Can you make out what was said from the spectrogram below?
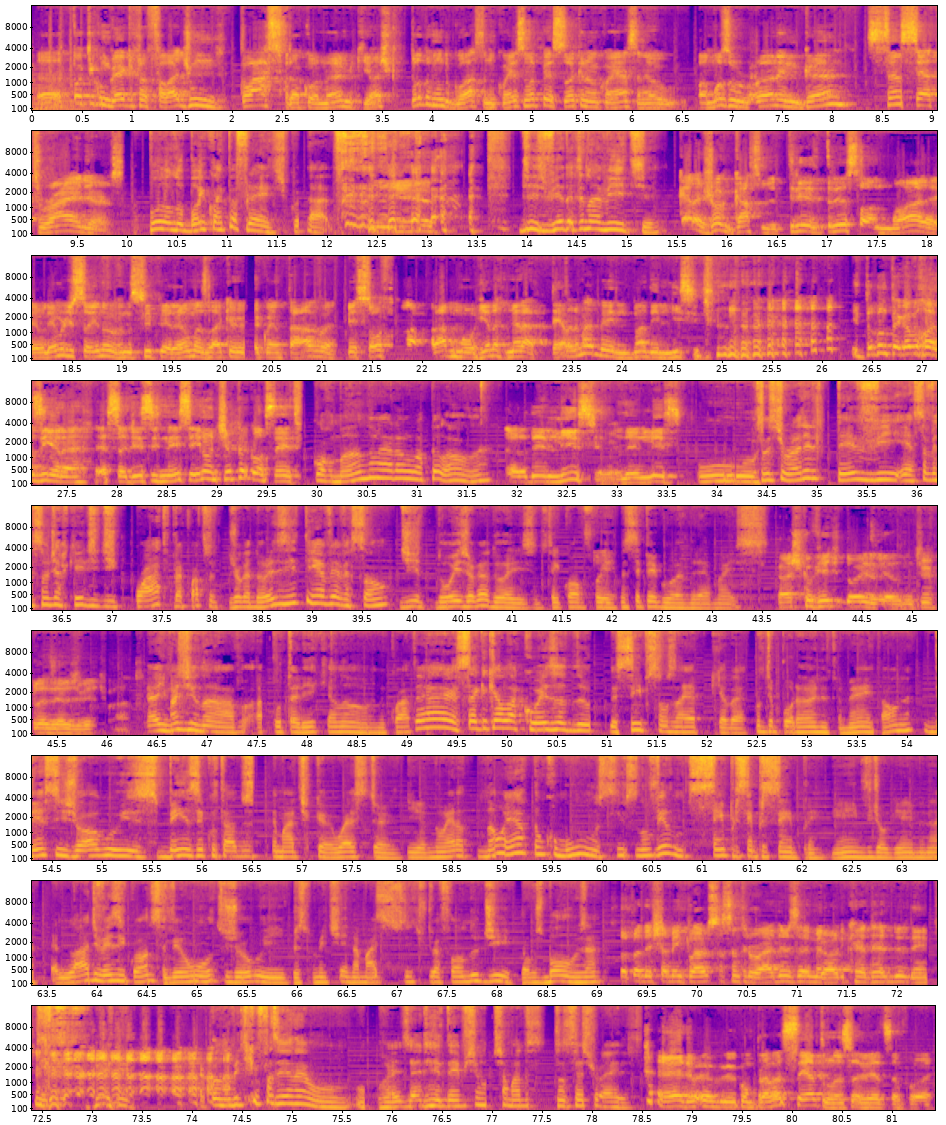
Uh, tô aqui com o Greg para falar de um clássico da Konami que eu acho que todo mundo gosta, não conheço uma pessoa que não conhece, né? O famoso Run and Gun Sunset Riders. Pula no boi e corre pra frente, cuidado. Desvia da dinamite. Cara, jogaço de trilha, trilha sonora. Eu lembro disso aí no, nos fliperamas lá que eu frequentava. O pessoal ficava bravo, morria na primeira tela. Era uma, uma delícia. E todo mundo pegava rosinha, né? Essa disse nesse aí não tinha preconceito. Cormano era o apelão, né? Era delícia, velho, delícia. O Sunset Rider teve essa versão de arcade de 4 para 4 jogadores e tem a versão de 2 jogadores. Não sei qual foi que você pegou, André, mas. Eu acho que eu via de 2 mesmo, não tive prazer de ver de 4. É, imagina a, a, putaria que é no 4. É, segue aquela coisa do The Simpsons na época, que era contemporâneo também e tal, né? Desses jogos bem executados temática western, que não era não é tão comum, assim, você não vê sempre, sempre, sempre em videogame, né? É lá de vez em quando você vê um outro jogo e principalmente ainda mais se a gente estiver falando de jogos bons, né? Só pra deixar bem claro, Sunset Riders é melhor do que Red Dead Redemption. é quando a gente que fazer, né? Um, um Red Dead Redemption chamado Sunset Riders. É, eu, eu, eu comprava certo no lançamento dessa porra.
